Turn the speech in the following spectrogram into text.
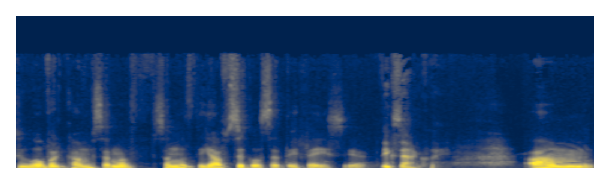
to overcome some of some of the obstacles that they face. Yeah. Exactly. Um,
